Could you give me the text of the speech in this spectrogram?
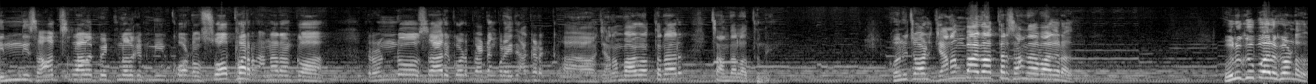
ఇన్ని సంవత్సరాలు పెట్టిన వాళ్ళకి మీ కోటం సూపర్ అన్నారనుకో రెండోసారి కూడా పెట్టడం కూడా అక్కడ జనం బాగా వస్తున్నారు చందాలు వస్తున్నాయి. కొన్ని చోట్ల జనం బాగా వస్తారు చందా బాగా రాదు. ఉలుకు పలుకు ఉండదు.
